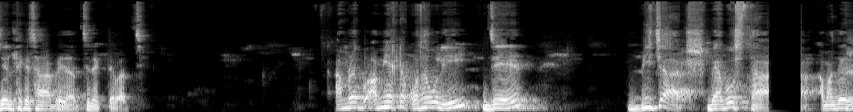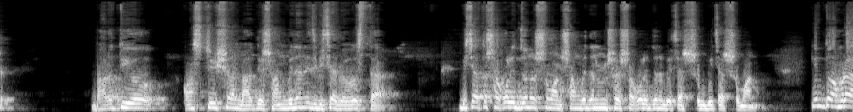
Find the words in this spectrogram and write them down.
জেল থেকে ছাড়া পেয়ে যাচ্ছে দেখতে পাচ্ছি। আমরা, আমি একটা কথা বলি যে বিচার ব্যবস্থা আমাদের ভারতীয় কনস্টিটিউশন ভারতীয় সংবিধানের যে বিচার ব্যবস্থা, বিচার তো সকলের জন্য সমান, সংবিধান অনুসারে সকলের জন্য বিচার বিচার সমান। কিন্তু আমরা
